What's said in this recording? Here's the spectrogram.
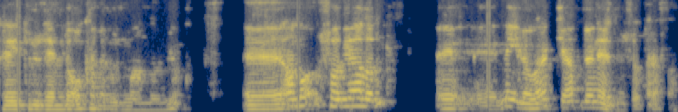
Creator üzerinde o kadar uzmanlığım yok. Ee, ama soruyu alalım. Ee, e, mail olarak cevap döneriz biz o tarafa.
